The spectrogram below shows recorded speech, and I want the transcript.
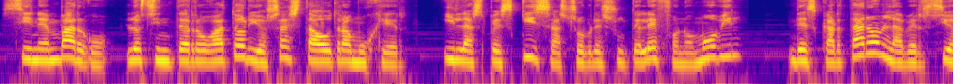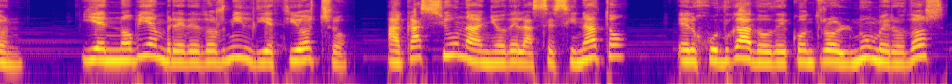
Sin embargo, los interrogatorios a esta otra mujer y las pesquisas sobre su teléfono móvil descartaron la versión y en noviembre de 2018, a casi un año del asesinato, el juzgado de control número 2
